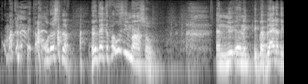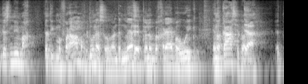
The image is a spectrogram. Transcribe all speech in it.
Kom, maak een pikka, gewoon rustig. Hun denken van, hoe is die man zo? En, nu, en ik, ik ben blij dat ik dus nu mag, dat ik mijn verhaal mag doen en zo. Want dat mensen kunnen begrijpen hoe ik in elkaar zit. Ja. Het,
